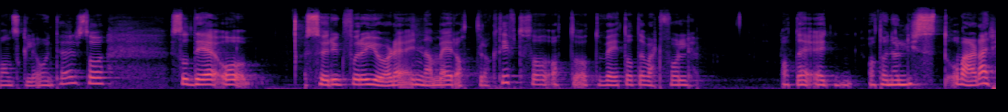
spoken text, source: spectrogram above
vanskelig å håndtere, så, så det å sørge for å gjøre det enda mer attraktivt, så at, at vet at det i hvert fall at, er, at, han har lyst å være der.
